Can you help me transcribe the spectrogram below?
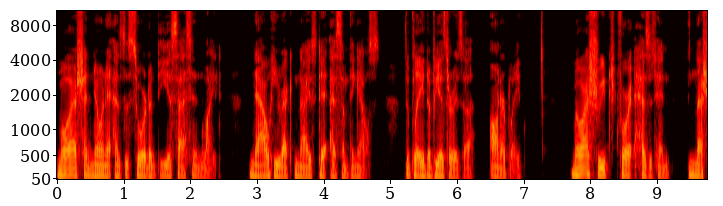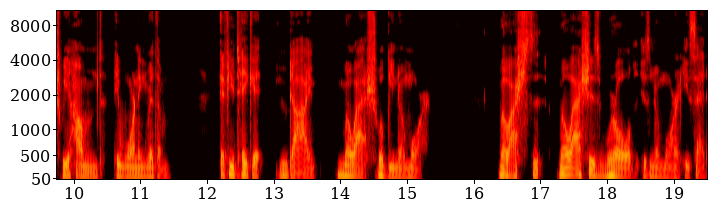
Moash had known it as the sword of the assassin in white. Now he recognized it as something else the blade of Jezerezeh, honor blade. Moash reached for it hesitant, and hummed a warning rhythm. If you take it, you die. Moash will be no more. Moash, Moash's world is no more, he said,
